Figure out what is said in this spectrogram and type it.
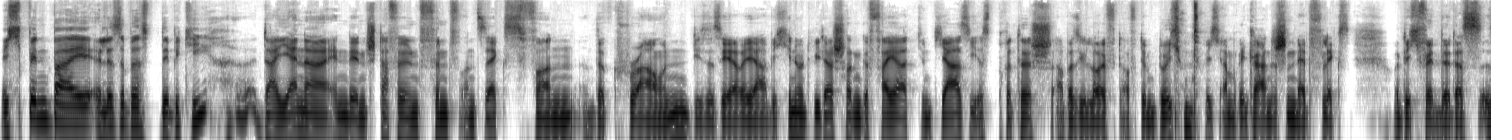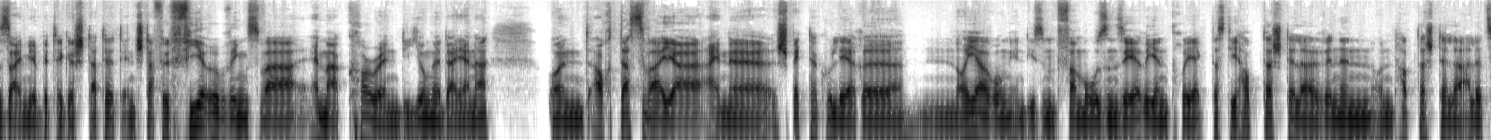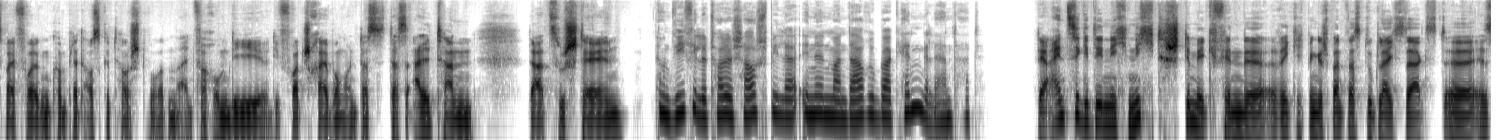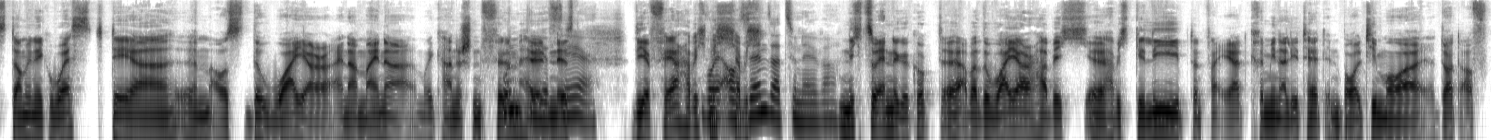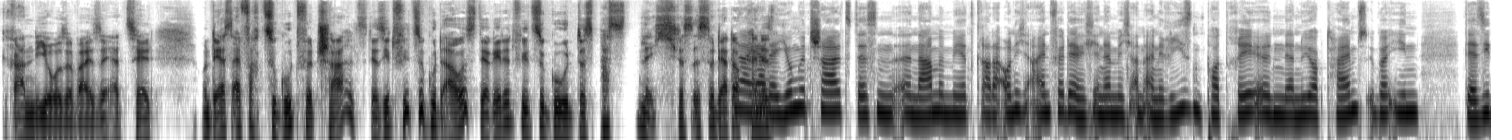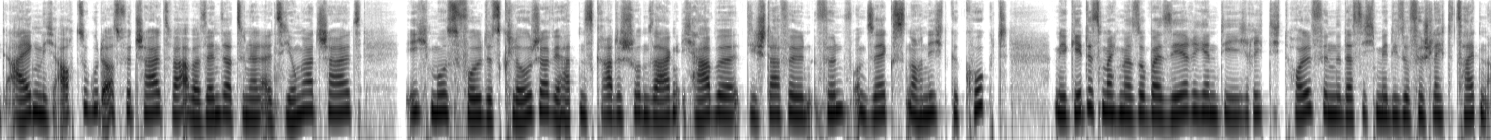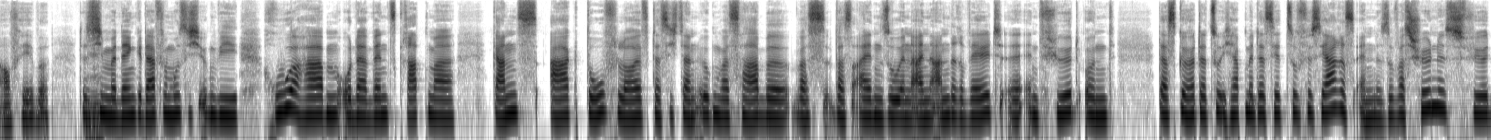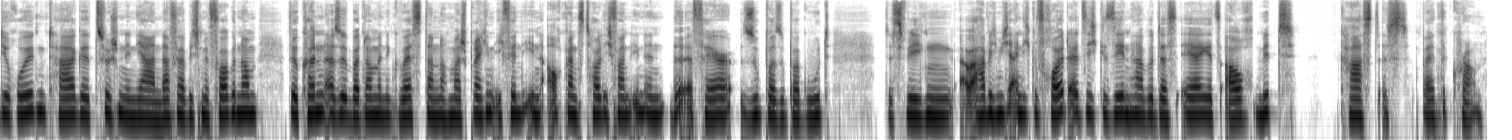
Ich bin bei Elizabeth Debicki, Diana in den Staffeln 5 und 6 von The Crown. Diese Serie habe ich hin und wieder schon gefeiert. Und ja, sie ist britisch, aber sie läuft auf dem durch und durch amerikanischen Netflix. Und ich finde, das sei mir bitte gestattet. In Staffel 4 übrigens war Emma Corrin, die junge Diana. Und auch das war ja eine spektakuläre Neuerung in diesem famosen Serienprojekt, dass die Hauptdarstellerinnen und Hauptdarsteller alle zwei Folgen komplett ausgetauscht wurden, einfach um die, die Fortschreibung und das, das Altern darzustellen. Und wie viele tolle SchauspielerInnen man darüber kennengelernt hat. Der einzige, den ich nicht stimmig finde, Rick, ich bin gespannt, was du gleich sagst, äh, ist Dominic West, der ähm, aus The Wire, einer meiner amerikanischen Filmhelden ist. The Affair habe ich Wo nicht, auch hab ich sensationell war. nicht zu Ende geguckt, äh, aber The Wire habe ich, äh, habe ich geliebt und verehrt. Kriminalität in Baltimore, dort auf grandiose Weise erzählt. Und der ist einfach zu gut für Charles. Der sieht viel zu gut aus, der redet viel zu gut. Das passt nicht. Das ist so, der hat auch Ja, ja, keine. der junge Charles, dessen äh, Name mir jetzt gerade auch nicht einfällt, ich erinnere mich an ein Riesenporträt in der New York Times über ihn. Der sieht eigentlich auch zu gut aus für Charles, war aber sensationell als junger Charles. Ich muss Full Disclosure, wir hatten es gerade schon sagen, ich habe die Staffeln 5 und 6 noch nicht geguckt. Mir geht es manchmal so bei Serien, die ich richtig toll finde, dass ich mir die so für schlechte Zeiten aufhebe. Dass ich immer denke, dafür muss ich irgendwie Ruhe haben oder wenn es gerade mal ganz arg doof läuft, dass ich dann irgendwas habe, was, was einen so in eine andere Welt äh, entführt. Und das gehört dazu. Ich habe mir das jetzt so fürs Jahresende, so was Schönes für die ruhigen Tage zwischen den Jahren. Dafür habe ich es mir vorgenommen. Wir können also über Dominic West dann nochmal sprechen. Ich finde ihn auch ganz toll. Ich fand ihn in The Affair super, super gut. Deswegen habe ich mich eigentlich gefreut, als ich gesehen habe, dass er jetzt auch mit Cast ist bei The Crown.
